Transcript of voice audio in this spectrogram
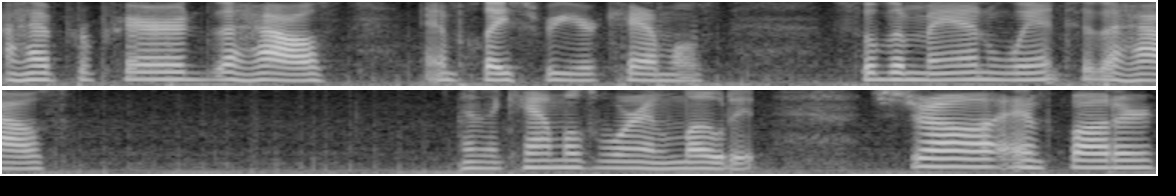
I have prepared the house and place for your camels. So the man went to the house, and the camels were unloaded. Straw and fodder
